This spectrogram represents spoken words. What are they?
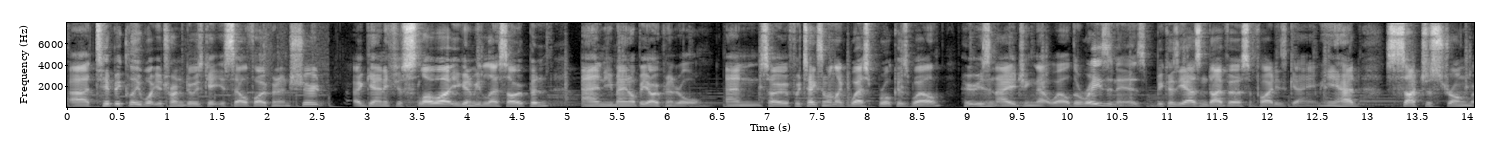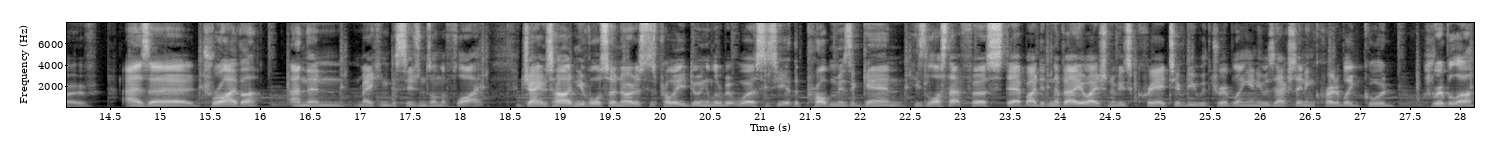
uh, typically what you're trying to do is get yourself open and shoot, again, if you're slower, you're going to be less open, and you may not be open at all. And so, if we take someone like Westbrook as well, who isn't aging that well, the reason is because he hasn't diversified his game. He had such a strong move as a driver and then making decisions on the fly. James Harden, you've also noticed, is probably doing a little bit worse this year. The problem is, again, he's lost that first step. I did an evaluation of his creativity with dribbling, and he was actually an incredibly good dribbler.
